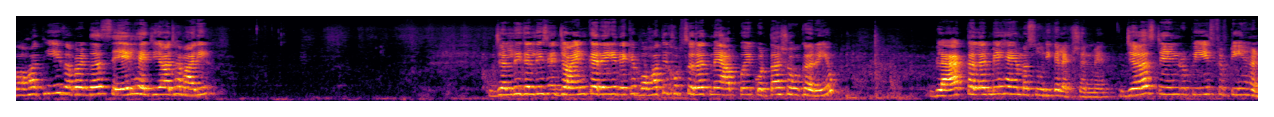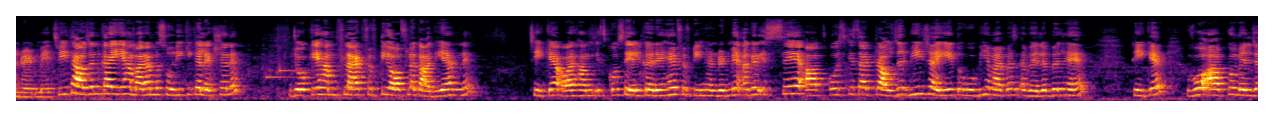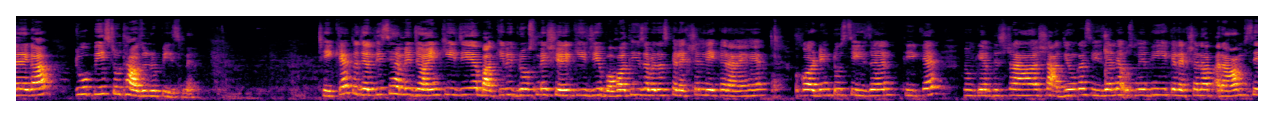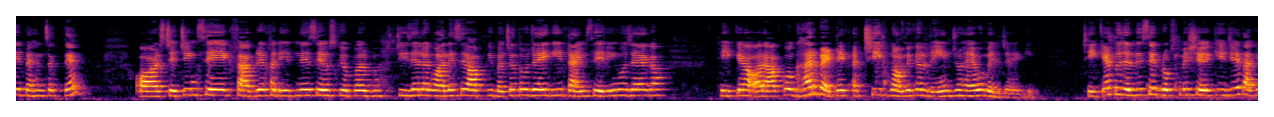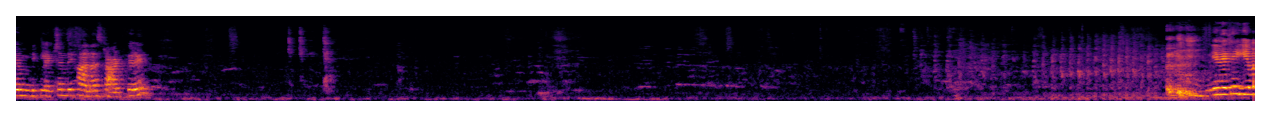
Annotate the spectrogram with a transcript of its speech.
बहुत ही ज़बरदस्त सेल है जी आज हमारी। जल्दी जल्दी से ज्वाइन करें। ये देखिए बहुत ही खूबसूरत मैं आपको एक कुर्ता शो कर रही हूँ। ब्लैक कलर में है मसूरी कलेक्शन में। Just ten rupees fifteen hundred में। थ्री थाउज़ेंड का ये हमारा मसूरी की कलेक्शन है, जो कि हम फ्लैट फिफ्टी ऑफ़ लगा दिया हमने। ठीक है, और हम इसको सेल कर हैं फिफ्टीन हंड्रेड में। अगर इससे आपको इसके साथ ट्राउज़र भी चाहिए तो वो भी हमारे पास अवेलेबल है। ठीक है, वो आपको मिल जाएगा two piece two thousand rupees में। ठीक है? तो जल्दी से हमें ज्वाइन कीजिए बाकी भी ग्रुप्स में शेयर कीजिए। बहुत ही ज़बरदस्त कलेक्शन लेकर आए हैं अकॉर्डिंग टू सीज़न ठीक है? क्योंकि अब जिस तरह शादियों का सीज़न है, उसमें भी ये कलेक्शन आप आराम से पहन सकते हैं। और स्टिचिंग से एक फैब्रिक खरीदने से, उसके ऊपर चीज़ें लगवाने से आपकी बचत हो जाएगी टाइम सेविंग हो जाएगा, ठीक है? और आपको घर बैठे एक अच्छी इकोनॉमिकल रेंज जो है वो मिल जाएगी, ठीक है? तो जल्दी से ग्रुप्स में शेयर कीजिए ताकि हम कलेक्शन दिखाना स्टार्ट करें।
